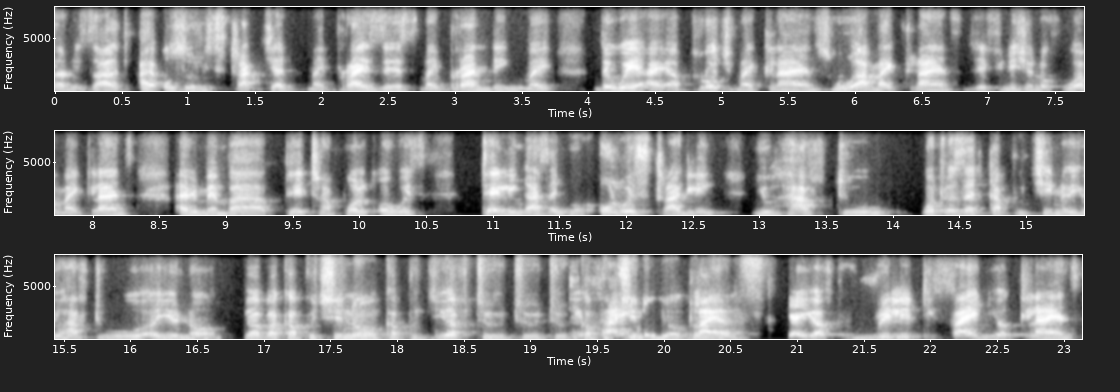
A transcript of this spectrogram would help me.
as a result, I also restructured my prices, my branding, my the way I approach my clients. Who are my clients? The definition of who are my clients. I remember Petra Polk always telling us, and we're always struggling, you have to what was that cappuccino? You have to, uh, you know, you have a cappuccino. Capu- you have to to to define. cappuccino your clients. Yeah, you have to really define your clients,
